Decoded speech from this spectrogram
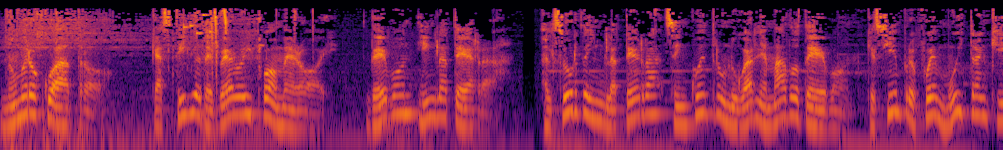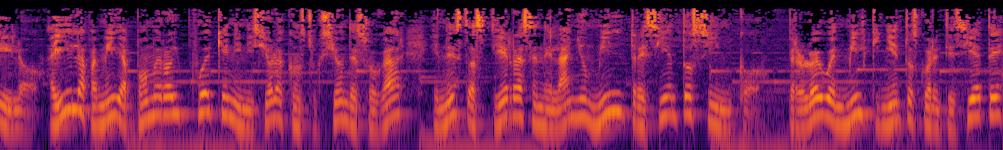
Número 4. Castillo de Barry Pomeroy, Devon, Inglaterra. Al sur de Inglaterra se encuentra un lugar llamado Devon, que siempre fue muy tranquilo. Allí la familia Pomeroy fue quien inició la construcción de su hogar en estas tierras en el año 1305 pero luego en 1547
